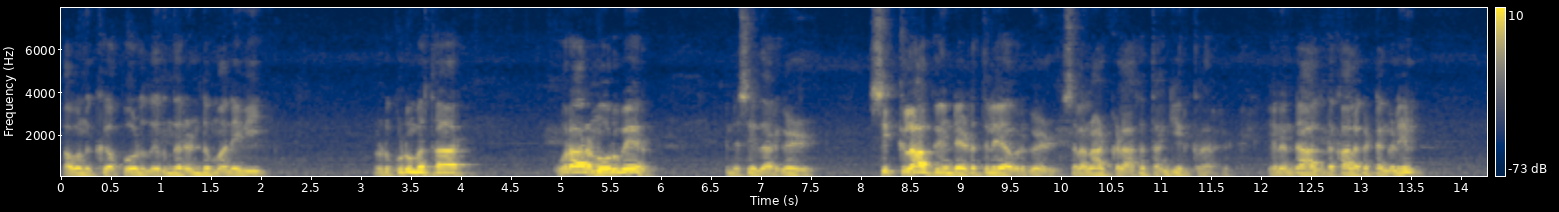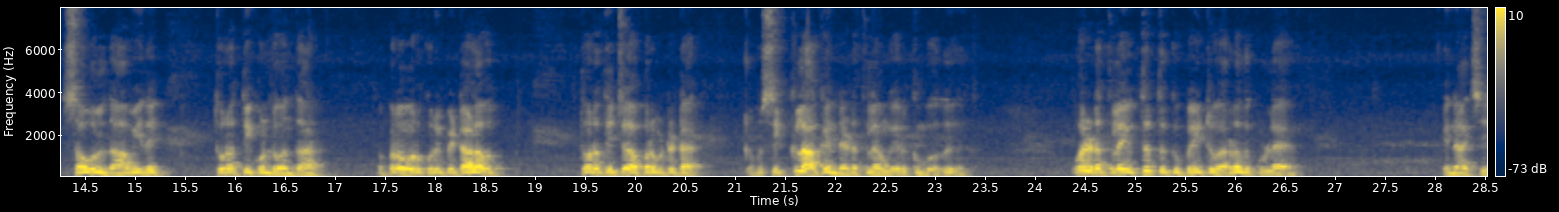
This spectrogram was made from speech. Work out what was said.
அவனுக்கு அப்பொழுது இருந்த ரெண்டு மனைவி அவனுடைய குடும்பத்தார் ஒரு அறநூறு பேர் என்ன செய்தார்கள்? சிக்லாக் என்ற இடத்திலே அவர்கள் சில நாட்களாக தங்கியிருக்கிறார்கள். ஏனென்றால் இந்த காலகட்டங்களில் சவுல் தாவீதை துரத்தி கொண்டு வந்தார். அப்புறம் ஒரு குறிப்பிட்ட அளவு துரத்திட்டு அப்புறம் விட்டுட்டார். அப்போ சிக்லாக் என்ற இடத்துல அவங்க இருக்கும்போது ஒரு இடத்துல யுத்தத்துக்கு போயிட்டு வர்றதுக்குள்ளே என்னாச்சு?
